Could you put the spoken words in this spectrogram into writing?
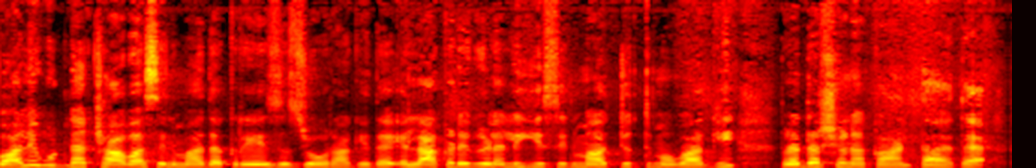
ಬಾಲಿವುಡ್ನ ಚಾವಾ ಸಿನಿಮಾದ ಕ್ರೇಜ್ ಜೋರಾಗಿದೆ. ಎಲ್ಲಾ ಕಡೆಗಳಲ್ಲಿ ಈ ಸಿನಿಮಾ ಅತ್ಯುತ್ತಮವಾಗಿ ಪ್ರದರ್ಶನ ಕಾಣ್ತಾ ಇದೆ.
